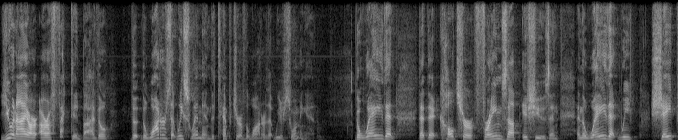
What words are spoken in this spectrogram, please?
You and I are, are affected by the, the, the waters that we swim in, the temperature of the water that we are swimming in, the way that, that, that culture frames up issues, and, and the way that we shape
